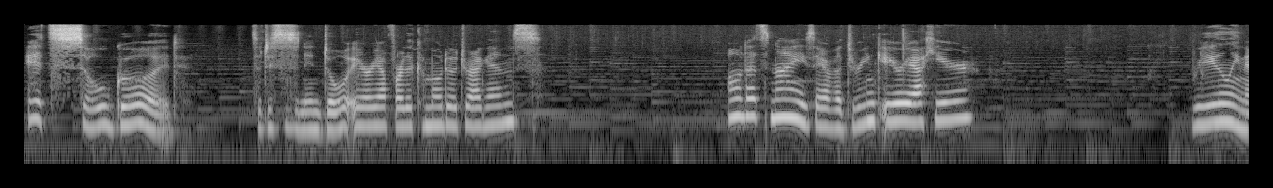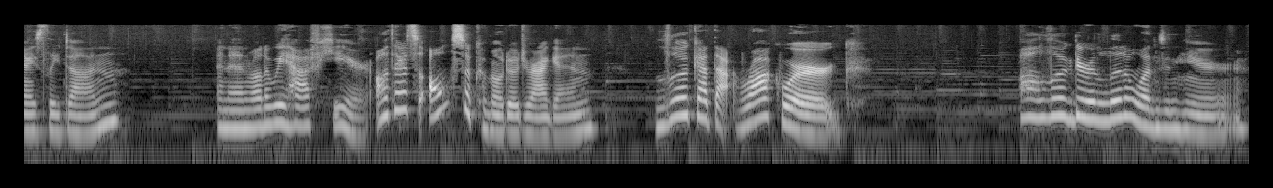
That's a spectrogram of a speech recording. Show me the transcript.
It's so good. So this is an indoor area for the Komodo dragons. Oh, that's nice. They have a drink area here. Really nicely done. And then what do we have here? Oh, there's also Komodo dragon. Look at that rock work. Oh, look, there are little ones in here.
